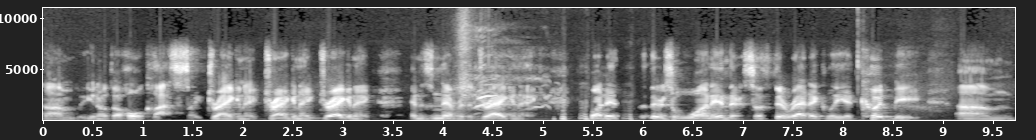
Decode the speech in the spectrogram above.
um, you know the whole class is like dragon egg dragon egg dragon egg and it's never the dragon egg, but it, there's one in there. So theoretically, it could be, um,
